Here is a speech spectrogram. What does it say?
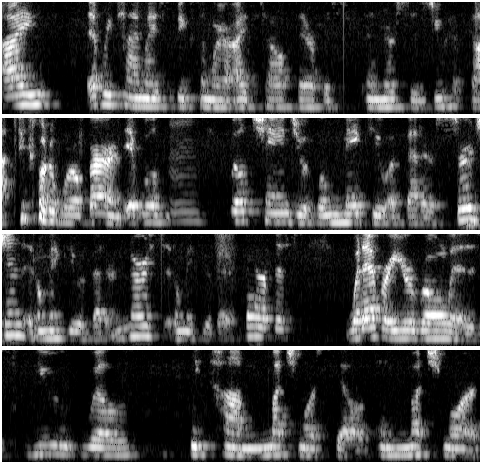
I, every time I speak somewhere, I tell therapists and nurses, you have got to go to World Burn. It will mm. will change you. It will make you a better surgeon. It'll make you a better nurse. It'll make you a better therapist. Whatever your role is, you will become much more skilled and much more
